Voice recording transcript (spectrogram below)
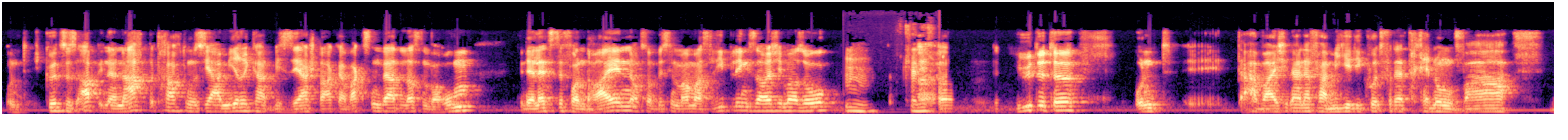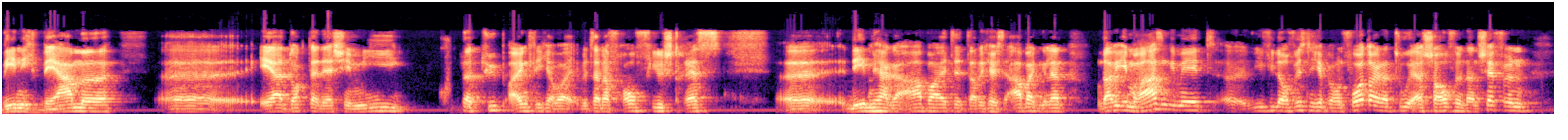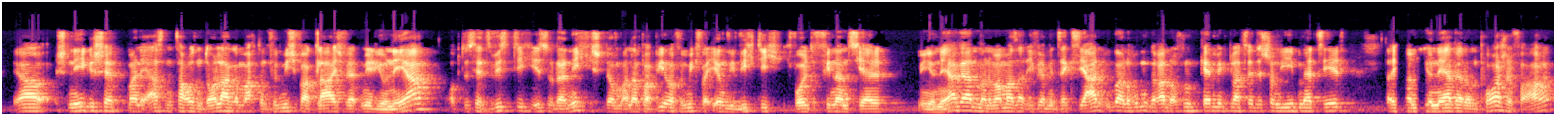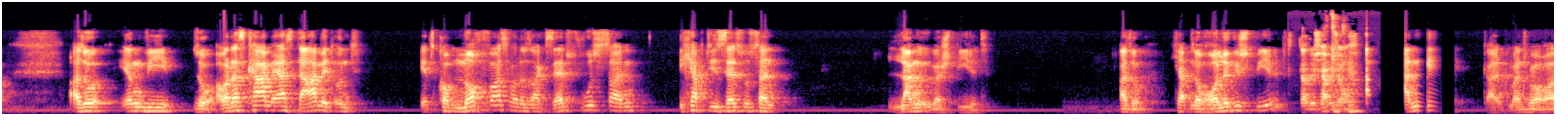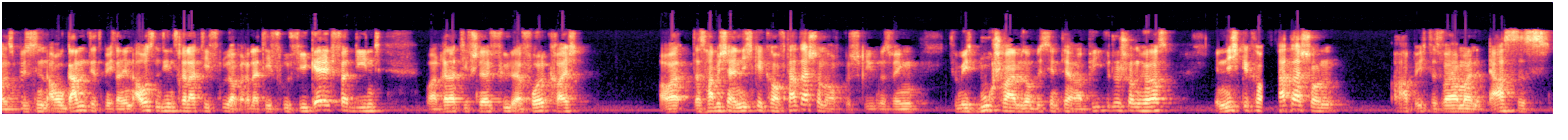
Und ich kürze es ab, in der Nachbetrachtung, das Jahr Amerika hat mich sehr stark erwachsen werden lassen. Warum? Bin der letzte von dreien, auch so ein bisschen Mamas Liebling, sage ich immer so. Mhm, kenn ich. Äh, hütete. Und äh, da war ich in einer Familie, die kurz vor der Trennung war, wenig Wärme, äh, er Doktor der Chemie, cooler Typ eigentlich, aber mit seiner Frau viel Stress, äh, nebenher gearbeitet, dadurch habe ich das Arbeiten gelernt. Und da habe ich eben Rasen gemäht, äh, wie viele auch wissen, ich habe ja auch einen Vortrag dazu, erst schaufeln, dann scheffeln, ja, Schneegeschäft meine ersten 1000 Dollar gemacht und für mich war klar, ich werde Millionär. Ob das jetzt wichtig ist oder nicht, steht auf einem anderen Papier, aber für mich war irgendwie wichtig, ich wollte finanziell Millionär werden. Meine Mama sagt, ich wäre mit sechs Jahren überall rumgerannt auf dem Campingplatz, hätte es schon jedem erzählt, dass ich mal Millionär werde und Porsche fahre. Also irgendwie so. Aber das kam erst damit und jetzt kommt noch was, weil du sagst Selbstbewusstsein. Ich habe dieses Selbstbewusstsein lange überspielt. Also ich habe eine Rolle gespielt, dadurch habe ich auch ange galt manchmal auch als ein bisschen arrogant. Jetzt bin ich dann in den Außendienst relativ früh, habe relativ früh viel Geld verdient, war relativ schnell viel erfolgreich. Aber das habe ich ja nicht gekauft, hat er schon auch beschrieben. Deswegen für mich ist Buchschreiben so ein bisschen Therapie, wie du schon hörst. Nicht gekauft hat er schon, habe ich, das war ja mein erstes,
